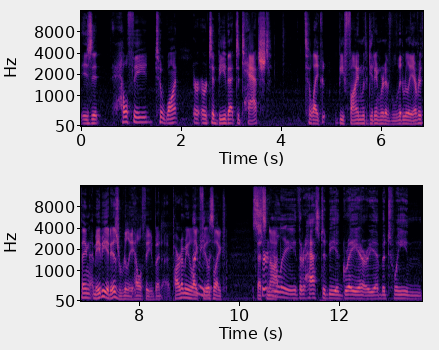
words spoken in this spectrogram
is it healthy to want or, or to be that detached to like be fine with getting rid of literally everything? Maybe it is really healthy, but part of me like mean, feels like that's not. Certainly, there has to be a gray area between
